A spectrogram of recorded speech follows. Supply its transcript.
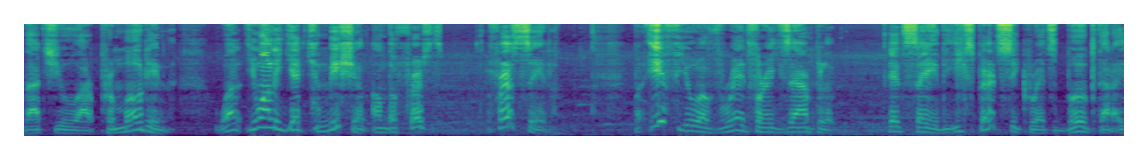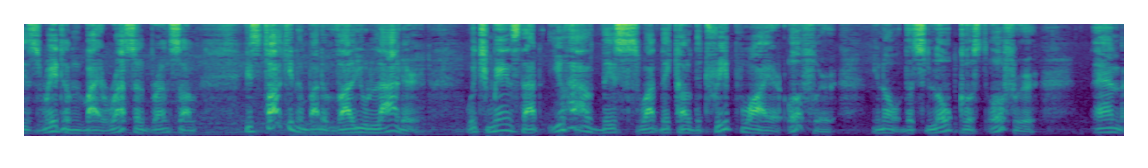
that you are promoting well, you only get commission on the first first sale. But if you have read, for example, let's say the Expert Secrets book that is written by Russell Brunson, he's talking about a value ladder, which means that you have this what they call the tripwire offer, you know, this low cost offer, and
